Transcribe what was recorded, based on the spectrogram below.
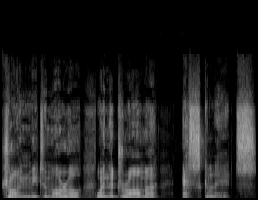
Join me tomorrow when the drama escalates.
